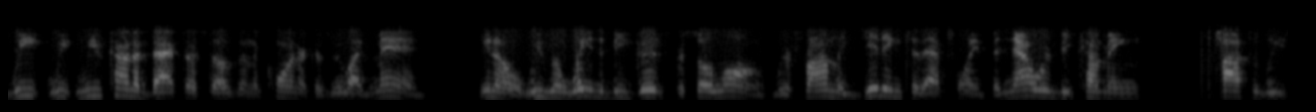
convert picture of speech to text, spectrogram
we we we've kind of backed ourselves in the corner because we're like, man, you know, we've been waiting to be good for so long. We're finally getting to that point, but now we're becoming possibly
